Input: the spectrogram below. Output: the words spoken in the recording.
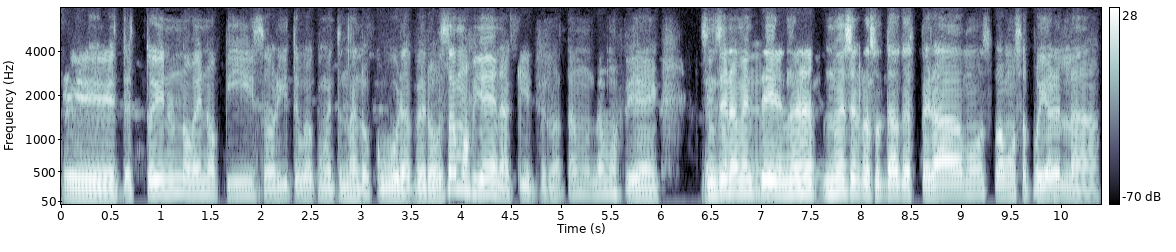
Eh, estoy en un noveno piso, ahorita voy a comentar una locura, pero estamos bien aquí, pero no estamos, estamos bien. Sinceramente, no es, no es el resultado que esperábamos. Vamos a apoyar en la,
